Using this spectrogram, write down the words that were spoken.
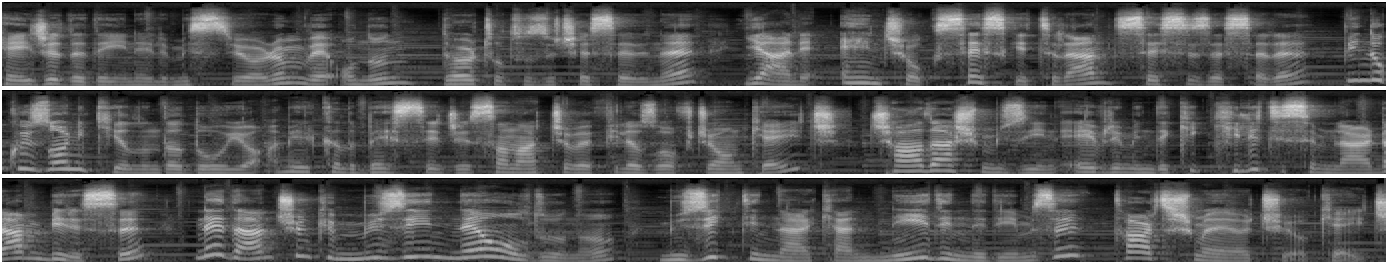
Cage'e de değinelim istiyorum ve onun 433 eserine yani en çok ses getiren sessiz esere. 1912 yılında doğuyor Amerikalı besteci, sanatçı ve filozof John Cage. Çağdaş müziğin evrimindeki kilit isim isimlerden birisi. Neden? Çünkü müziğin ne olduğunu, müzik dinlerken neyi dinlediğimizi tartışmaya açıyor Cage.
